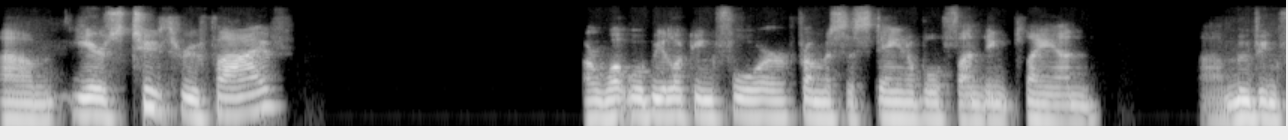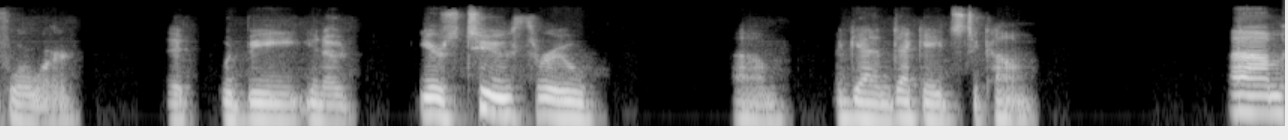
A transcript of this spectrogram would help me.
Um, years two through five are what we'll be looking for from a sustainable funding plan uh, moving forward. It would be, you know, years two through, um, again, decades to come. Um,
